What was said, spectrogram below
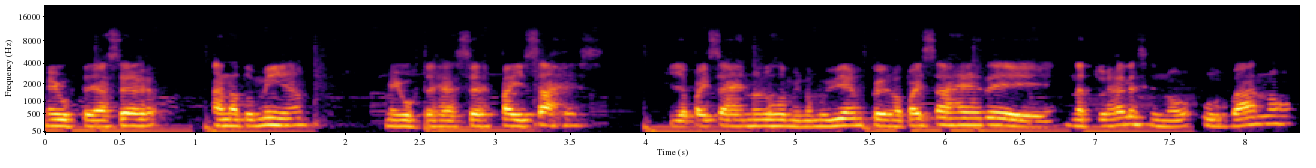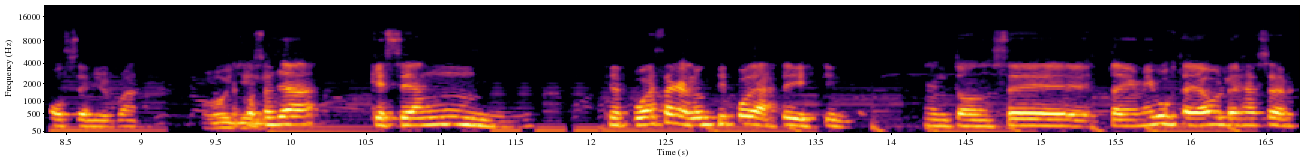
me gustaría hacer anatomía, me gustaría hacer paisajes, que yo paisajes no los domino muy bien, pero no paisajes de naturales, sino urbanos o semiurbanos. Oye. Cosas ya que sean, que pueda sacarle un tipo de arte distinto. Entonces, también me gustaría volver a hacer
